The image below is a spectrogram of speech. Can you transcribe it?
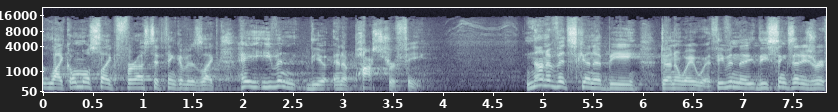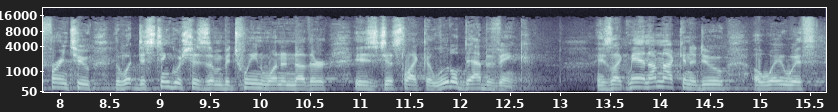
like almost like for us to think of it as like, hey, even the, an apostrophe. None of it's going to be done away with. Even the, these things that he's referring to, the, what distinguishes them between one another is just like a little dab of ink. He's like, man, I'm not going to do away with,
